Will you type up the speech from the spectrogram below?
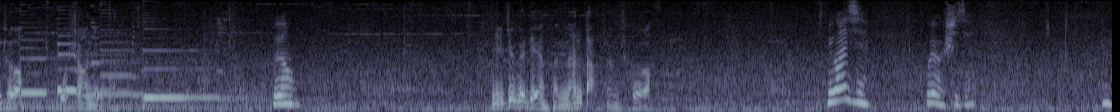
车，我捎你的。不用，你这个点很难打上车。没关系，我有时间。嗯。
